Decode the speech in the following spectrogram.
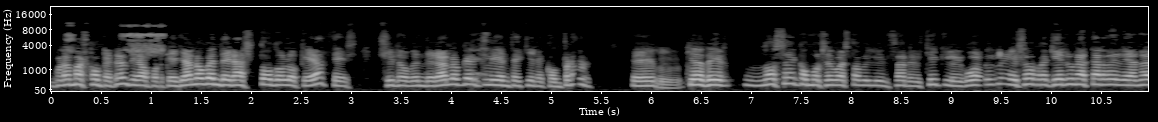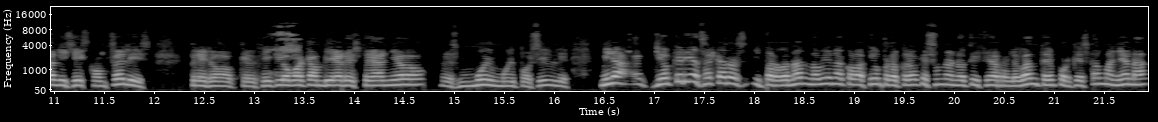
habrá más competencia, porque ya no venderás todo lo que haces, sino venderás lo que el cliente quiere comprar. Mm. Quiero decir, no sé cómo se va a estabilizar el ciclo. Igual eso requiere una tarde de análisis con Félix, pero que el ciclo va a cambiar este año es muy, muy posible. Mira, yo quería sacaros, y perdonar, no viene a colación, pero creo que es una noticia relevante, porque esta mañana,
